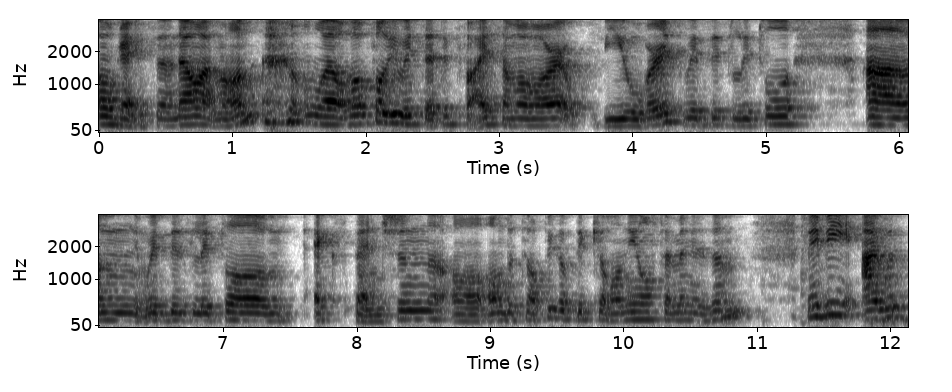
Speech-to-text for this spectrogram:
Okay, so now I'm on. well, hopefully we satisfied some of our viewers with this little um, with this little expansion on the topic of the colonial feminism. Maybe I would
